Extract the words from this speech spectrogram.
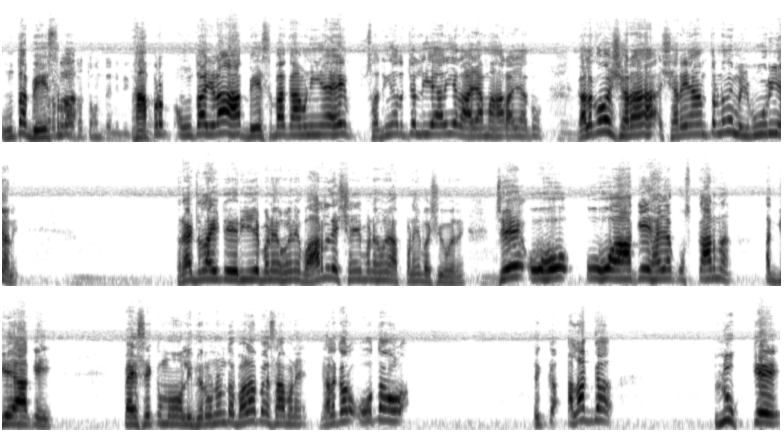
ਉਹ ਤਾਂ ਬੇਸਬਾ ਪ੍ਰਭਾਵਿਤ ਹੁੰਦੇ ਨੇ ਵੀ। ਹਾਂ ਪਰ ਉਹ ਤਾਂ ਜਿਹੜਾ ਆਹ ਬੇਸਬਾ ਕਾਮਣੀ ਹੈ ਇਹ ਸਦੀਆਂ ਤੋਂ ਚੱਲੀ ਆ ਰਹੀ ਹੈ ਰਾਜਾ ਮਹਾਰਾਜਾ ਤੋਂ। ਗੱਲ ਕੋ ਸ਼ਰਾ ਸ਼ਰੇਆਮ ਤਾਂ ਉਹਨਾਂ ਦੀ ਮਜਬੂਰੀਆਂ ਨੇ। ਰੈੱਡ ਲਾਈਟ ਏਰੀਏ ਬਣੇ ਹੋਏ ਨੇ ਬਾਹਰਲੇ ਸ਼ੇ ਬਣੇ ਹੋਏ ਆਪਣੇ ਵਸੇ ਹੋਏ ਨੇ। ਜੇ ਉਹ ਉਹ ਆ ਕੇ ਇਹੋ ਜਿਹਾ ਕੁਝ ਕਰਨ ਅੱਗੇ ਆ ਕੇ ਪੈਸੇ ਕਮਾਉਣ ਲਈ ਫਿਰ ਉਹਨਾਂ ਨੂੰ ਤਾਂ ਬੜਾ ਪੈਸਾ ਬਣੇ। ਗੱਲ ਕਰ ਉਹ ਤਾਂ ਇੱਕ ਅਲੱਗ ਲੁੱਕ ਕੇ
